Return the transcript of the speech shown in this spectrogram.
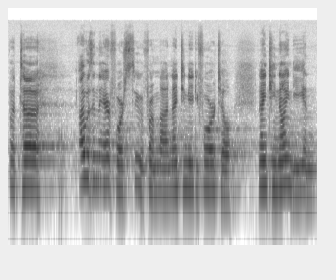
But uh, I was in the Air Force too from uh, 1984 till 1990, and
